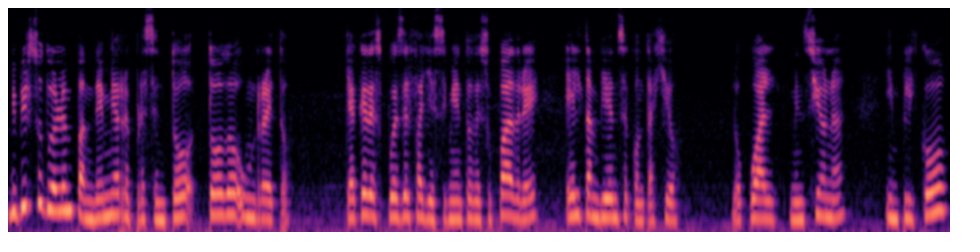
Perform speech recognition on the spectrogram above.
vivir su duelo en pandemia representó todo un reto, ya que después del fallecimiento de su padre, él también se contagió, lo cual, menciona, implicó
